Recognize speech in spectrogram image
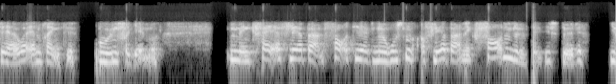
Det er jo at anbringe det uden for hjemmet. Men kvæg at flere børn får diagnosen, og flere børn ikke får den nødvendige støtte i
